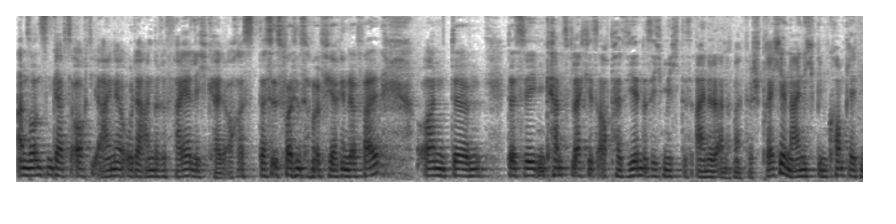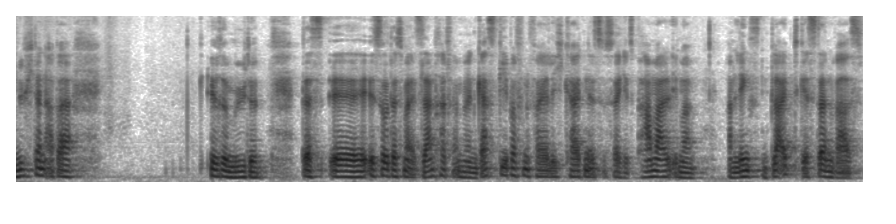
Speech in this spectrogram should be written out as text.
Ansonsten gab es auch die eine oder andere Feierlichkeit. Auch das ist vor den Sommerferien der Fall. Und ähm, deswegen kann es vielleicht jetzt auch passieren, dass ich mich das eine oder andere Mal verspreche. Nein, ich bin komplett nüchtern, aber irre müde. Das äh, ist so, dass man als Landrat, wenn man ein Gastgeber von Feierlichkeiten ist, das sage ich jetzt ein paar Mal, immer am längsten bleibt. Gestern war es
